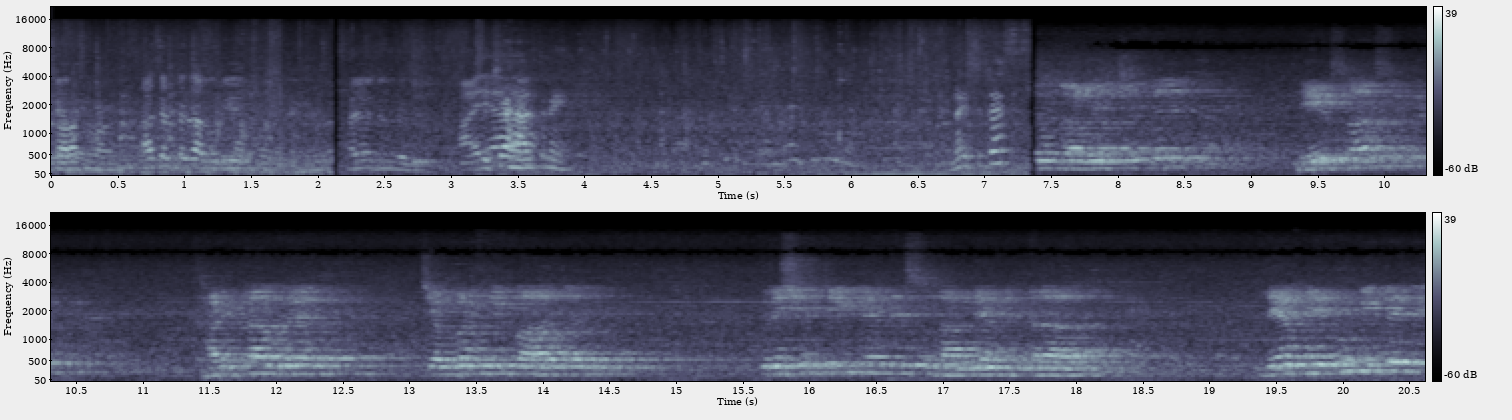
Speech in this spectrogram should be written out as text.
ਸਾਰਾ ਸਮਾਨ। ਆ ਸਿਫਟ ਕਰ ਲਓ ਜੀ ਆਜੋ ਇਧਰ ਦੇਖੋ ਸਿੱਖਿਆ ਹੈਲਥ ਨੇ। ਗਾਲੇ ਚ ਢੇਰ ਸਾਰ ਖੜਕਾ ਹੋਇਆ ਚੰਬੜ ਦੀ ਬਾਜ ਕ੍ਰਿਸ਼ਨ ਜੀ ਕਹਿੰਦੇ ਸੁਦਾਮਿਆ ਮਿੱਤਰਾ ਲੈ ਮੈਨੂੰ ਵੀ ਦੇ ਦੇ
